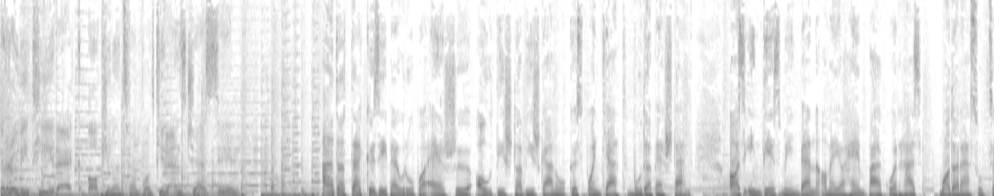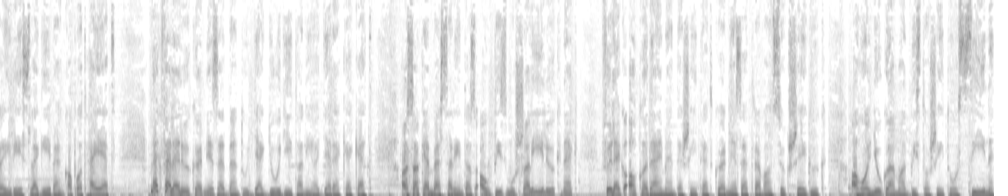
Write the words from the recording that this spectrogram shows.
Rövid hírek a 90.9 Jazzin. Átadták Közép-Európa első autista vizsgáló központját Budapesten. Az intézményben, amely a Heimpál kórház Madarász utcai részlegében kapott helyet, megfelelő környezetben tudják gyógyítani a gyerekeket. A szakember szerint az autizmussal élőknek főleg akadálymentesített környezetre van szükségük, ahol nyugalmat biztosító szín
